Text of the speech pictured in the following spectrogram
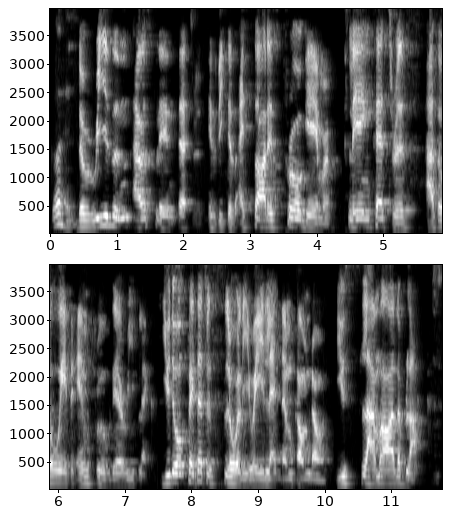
Go ahead. The reason I was playing Tetris is because I saw this pro gamer playing Tetris as a way to improve their reflex. You don't play Tetris slowly where you let them come down. You slam all the blocks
